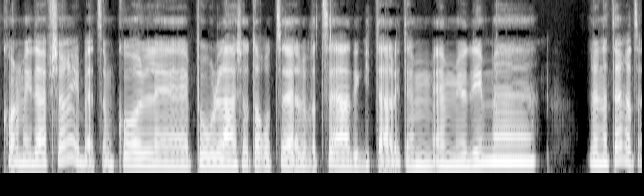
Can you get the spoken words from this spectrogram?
כל מידע אפשרי בעצם כל פעולה שאתה רוצה לבצע דיגיטלית הם, הם יודעים. לנטר את זה.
